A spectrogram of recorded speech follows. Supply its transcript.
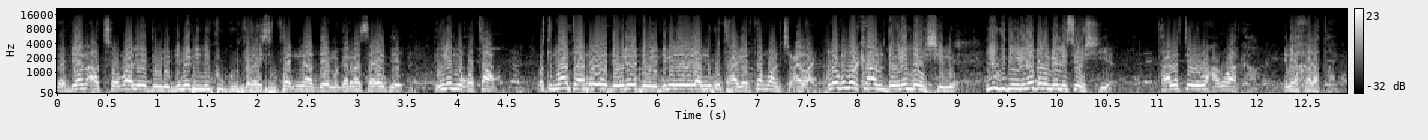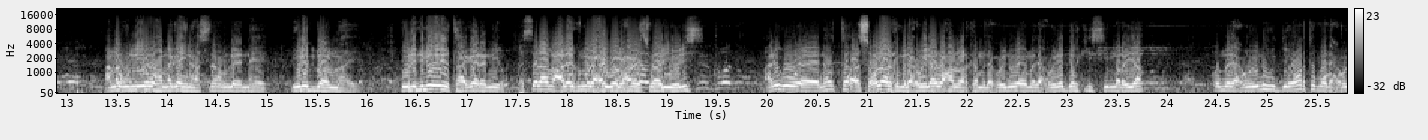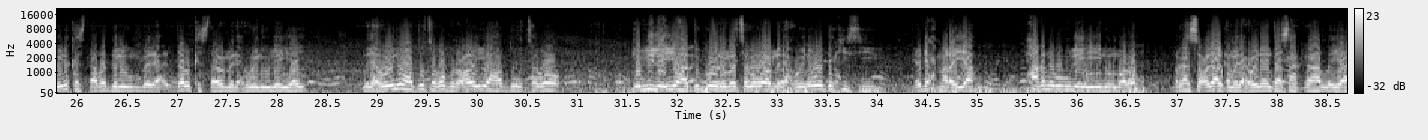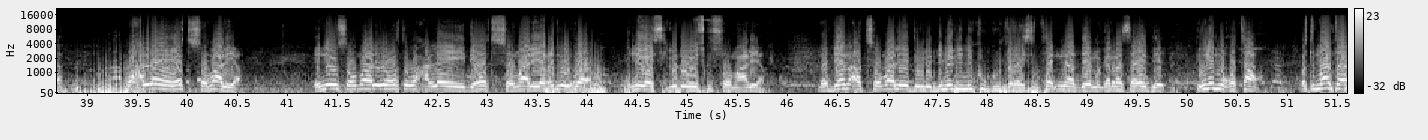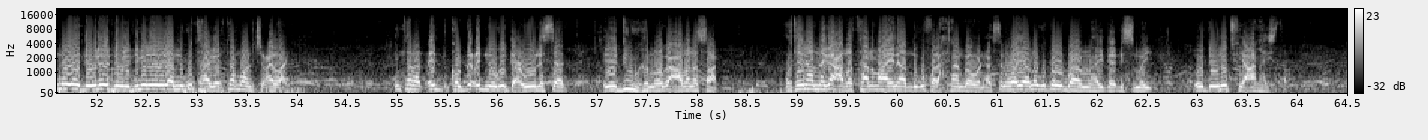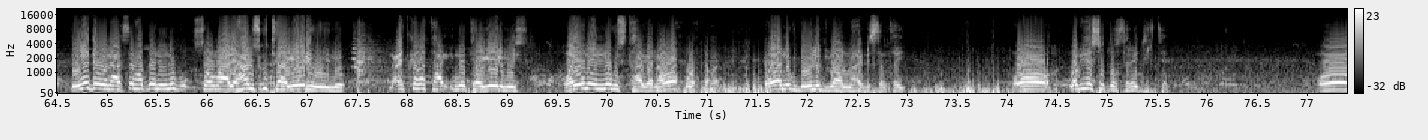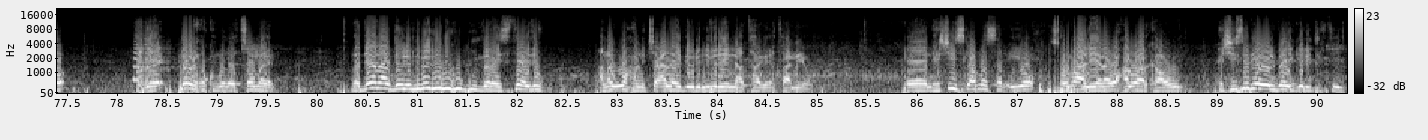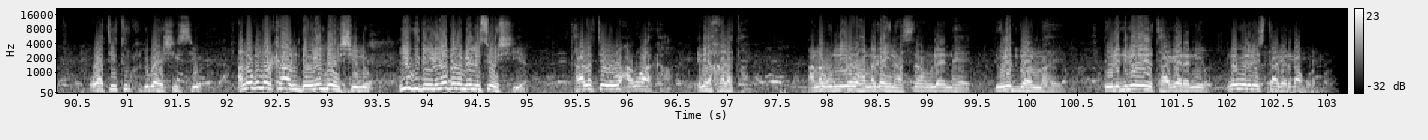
maadaama aad soomaaliya dowladnimadiinni ku guuldaraysateen inaad dee magaranaysaay dee dowlad noqotaan. Horta maanta annaga waa dowladda dowladnimadeeda inaad nagu taageertaan baanu jecelahay annagu markaanu dowlad la heshiino iyagu dowlado badan bay la soo heshiiyaa taa lafteeda waxaan u arkaa inay khalad tahay annagu niyo ha naga hinaa sidaanu leenahay dowlad baanu nahay. Dowladnimadeeda taageeraniyo assalaamu calaykum magacaygu waa maxamed ismaal yoolis anigu horta socdaalka madaxweynaha waxaanu arkaa madaxweynuhu waa madaxweyne dalkiisii maraya. Oo madaxweynuhu dee horta madaxweyne kastaaba dal kastaaba madaxweyne uu leeyahay madaxweynuhu hadduu tago burco iyo hadduu tago gebile iyo hadduu boorama tago waa madaxweyne waddankiisii dhex maraya. Xaqna wuu leeyahay inuu maro. Markaas socdaalka madaxweyne intaasaan kaga hadlayaa. Waxaan leeyahay horta soomaaliya. Innaga soomaaliya horta waxaan leeyahay dee horta soomaaliya cid walba innagaa iskaga dhowo isku soomaaliya. Maadaama aad soomaaliya dowladnimadiinni ku guuldaraysateen inaad dee magaranaysaay dee dowlad noqotaan. Horta maanta annaga waa dowladda dowladnimadeeda inaad nagu taageertaan baanu jecelahay intanaad cid kolba cid nooga dacwoonaysaan inaad duurka nooga cabanaysaan horta inaad naga cabataan maaha inaad nagu faraxtaan baa wanaagsan. Waayo annagu dal baanu nahay dee dhismay oo dowlad fiican haysta. Dowladda wanaagsan haddaynu inagu soomaali ahaan isku taageeri weyno cid kala ina taageeri mayso. Waayo inaynu inagu istaageernaa wax qurux badan waayo annagu dowlad baanu nahay dhisantay. Oo labiyo soddon sano jirta oo dee dhowr xukuumadood soo mareen. Maadaama aad dowladnimadiinni ku guuldaraysateen idinku annagu waxaanu jecelahay dowladnimadeena inaad taageertaan iyo heshiiska masar iyo soomaaliyana waxaan u arkaa uun. Heshiisyadii awalba ay geli jirtay. Waa tii turkigaba heshiisiyo annagu markaanu dowlad la heshiino iyagu dowlado badan bay la soo heshiiyaa taa lafteeda waxaan u arkaa inay khalad tahay. Annagu niyo ha naga hinaa sidaanu leenahay. Dowlad baanu nahay. Dowladnimadeeda taageeraniyo. Innagu inaynu istaageernaa qurux badan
